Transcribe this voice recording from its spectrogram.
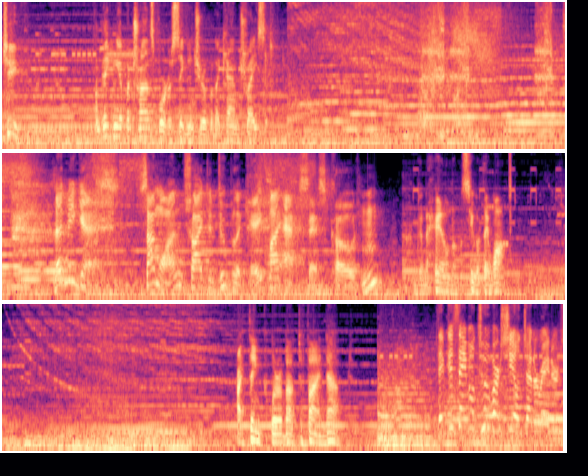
Chief! I'm picking up a transporter signature, but I can't trace it. Let me guess. Someone tried to duplicate my access code, hmm? I'm gonna hail them, and see what they want. I think we're about to find out. They've disabled two of our shield generators.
